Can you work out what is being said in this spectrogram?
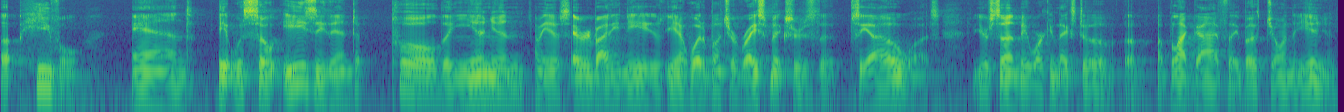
upheaval, and it was so easy then to pull the union. I mean, everybody knew, you know, what a bunch of race mixers the CIO was. Your son be working next to a, a, a black guy if they both joined the union.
